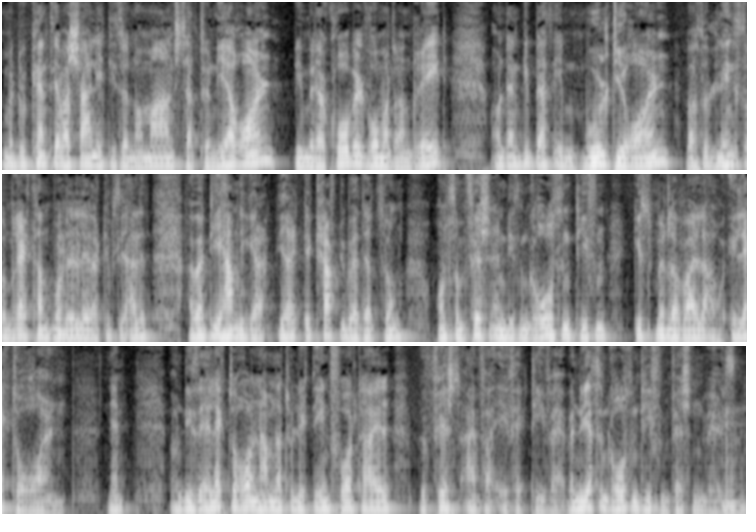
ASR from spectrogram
Du kennst ja wahrscheinlich diese normalen Stationärrollen, die mit der Kurbel, wo man dran dreht. Und dann gibt es eben Multirollen, was du Links- und Rechtshandmodelle, mhm. da gibt's ja alles. Aber die haben die direkte Kraftübersetzung. Und zum Fischen in diesen großen Tiefen gibt's mittlerweile auch Elektrorollen. Ne? Und diese Elektrorollen haben natürlich den Vorteil, du fischst einfach effektiver. Wenn du jetzt in großen Tiefen fischen willst. Mhm.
